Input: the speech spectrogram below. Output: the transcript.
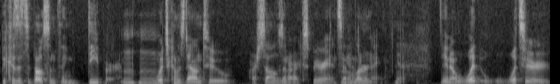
because it's about something deeper Mhm. which comes down to ourselves and our experience and Yeah. learning Yeah. you know what what's your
